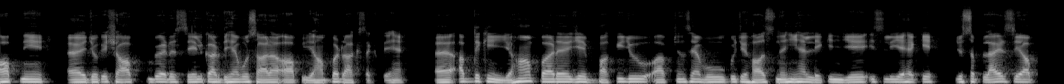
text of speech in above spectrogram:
आपने जो कि शॉप पर सेल कर दी है, वो सारा आप यहाँ पर रख सकते हैं। अब देखिए, यहाँ पर ये बाकी जो ऑप्शन हैं, वो कुछ खास नहीं है, लेकिन ये इसलिए है कि जो सप्लायर से आप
